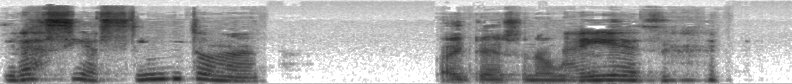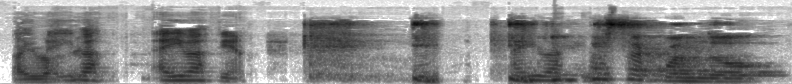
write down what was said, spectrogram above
gracias síntoma, Ahí tenés una buena. ahí es, Ahí vas ahí bien. vas, ahí vas bien. ¿Y Ahí qué pasa cuando,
